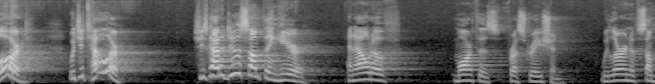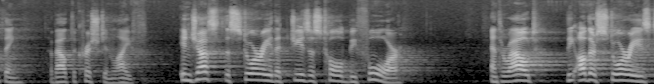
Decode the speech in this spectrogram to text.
Lord, would you tell her? She's got to do something here. And out of Martha's frustration, we learn of something about the Christian life. In just the story that Jesus told before, and throughout the other stories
